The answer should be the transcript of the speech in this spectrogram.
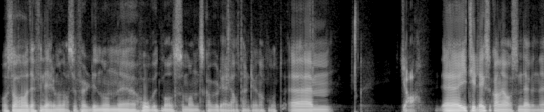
og så definerer man da selvfølgelig noen uh, hovedmål som man skal vurdere alternativene opp mot. Um, ja. I tillegg så kan jeg også nevne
